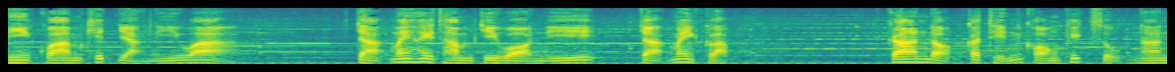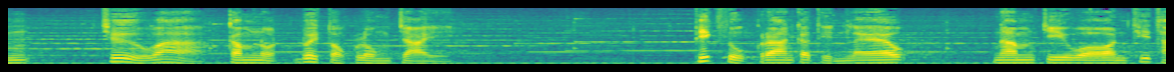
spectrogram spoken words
มีความคิดอย่างนี้ว่า จะไม่ให้ทำจีวรนนี้ จะไม่กลับ การดอกกระถินของภิกษุนั้น ชื่อว่ากำหนดด้วยตกลงใจ ภิกษุกรานกระถินแล้วนำจีวรที่ท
